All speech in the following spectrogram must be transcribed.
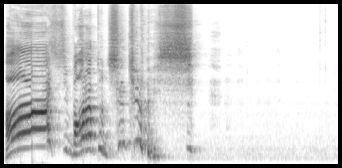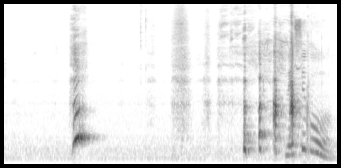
아 씨 마라톤 7km 씨 레스고.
